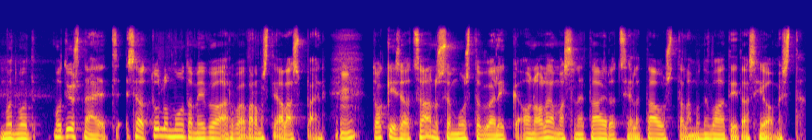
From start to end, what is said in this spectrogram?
mutta mut, mut just näin, että se on tullut muutamia vyöarvoja varmasti alaspäin. Mm. Toki se on saanut sen musta eli on olemassa ne taidot siellä taustalla, mutta ne vaatii taas hiomista.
